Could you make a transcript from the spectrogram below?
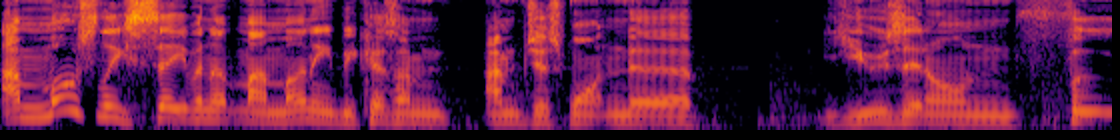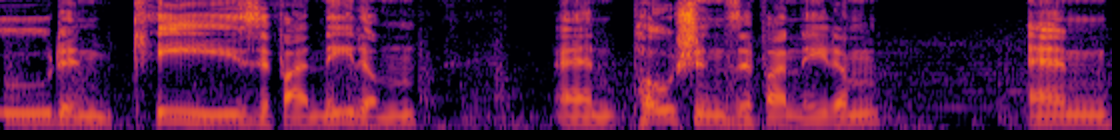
I'm mostly saving up my money because I'm I'm just wanting to use it on food and keys if I need them, and potions if I need them, and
